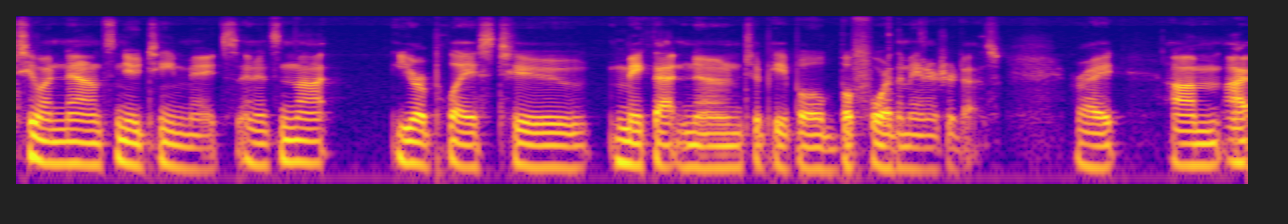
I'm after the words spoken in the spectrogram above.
to announce new teammates, and it's not your place to make that known to people before the manager does, right? Um, I,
